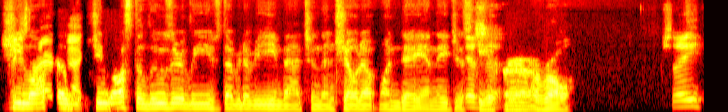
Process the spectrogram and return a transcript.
She just lost hired her the she lost the loser leaves WWE match and then showed up one day and they just Is gave it- her a role. See,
